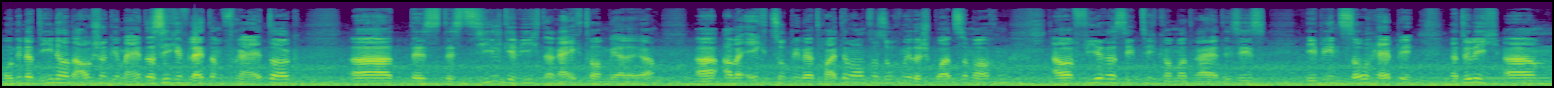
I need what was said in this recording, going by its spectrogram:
Und der Nadine hat auch schon gemeint, dass ich vielleicht am Freitag äh, das, das Zielgewicht erreicht haben werde, ja. Äh, aber echt super, ich werde heute Abend versuchen, wieder Sport zu machen, aber 74,3, das ist, ich bin so happy. Natürlich ähm,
